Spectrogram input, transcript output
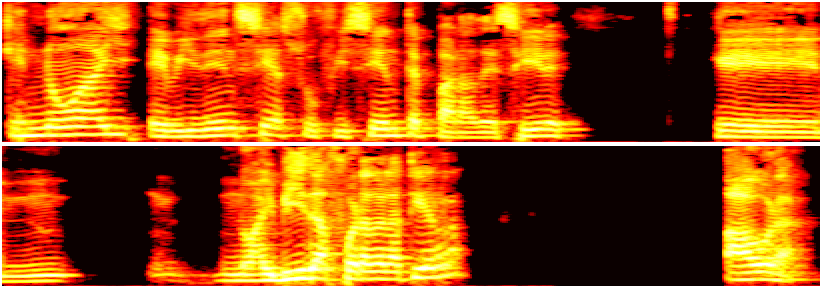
que no hay evidencia suficiente para decir que no hay vida fuera de la Tierra. Ahora,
